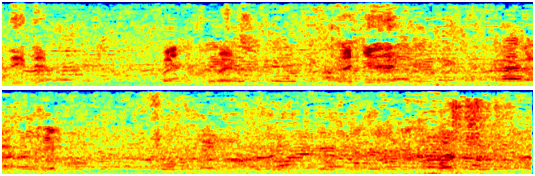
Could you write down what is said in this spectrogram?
এদিকে দে। ভাই, ভাই, দেখি দেখি হ্যাঁ চলো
